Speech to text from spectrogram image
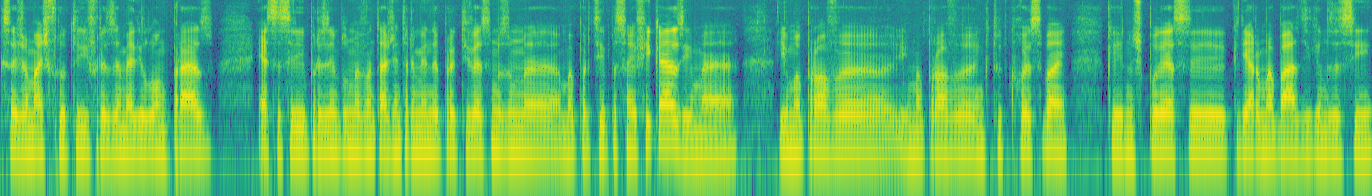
que sejam mais frutíferas a médio e longo prazo essa seria, por exemplo, uma vantagem tremenda para que tivéssemos uma, uma participação eficaz e uma, e, uma prova, e uma prova em que tudo corresse bem, que nos pudesse criar uma base, digamos assim,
